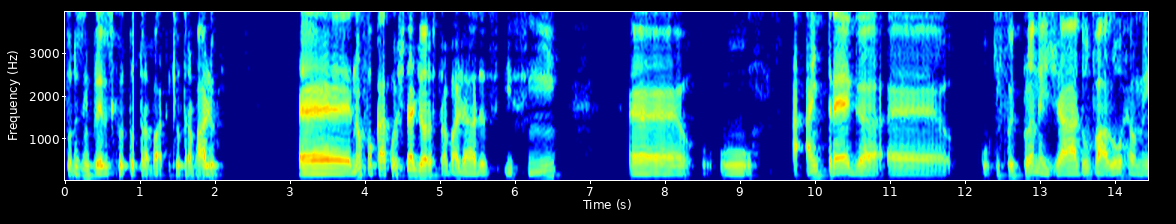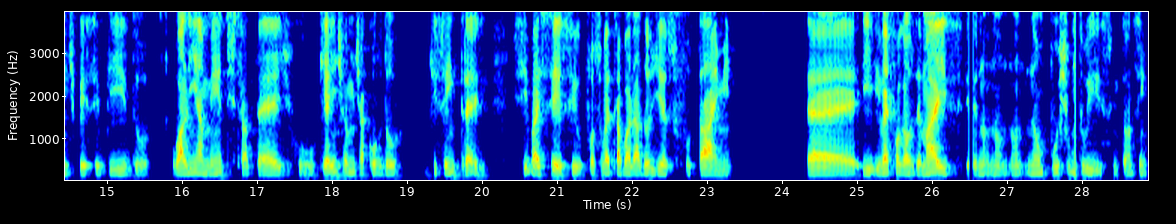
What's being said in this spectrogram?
todas as empresas que eu, tô, que eu trabalho, é não focar a quantidade de horas trabalhadas, e sim é, o, a, a entrega, é, o que foi planejado, o valor realmente percebido, o alinhamento estratégico, o que a gente realmente acordou de ser entregue. Se vai ser, se você vai trabalhar dois dias full time é, e, e, vai folgar os demais, eu não, não, não, puxo muito isso. Então, assim,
